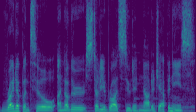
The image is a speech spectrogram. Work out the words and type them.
Right up until another study abroad student, not a Japanese,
